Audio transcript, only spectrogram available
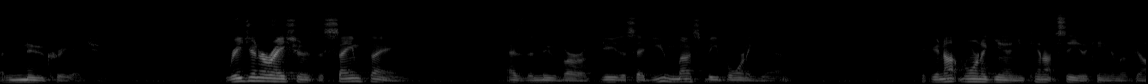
A new creation. Regeneration is the same thing as the new birth. Jesus said, You must be born again. If you're not born again, you cannot see the kingdom of God.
